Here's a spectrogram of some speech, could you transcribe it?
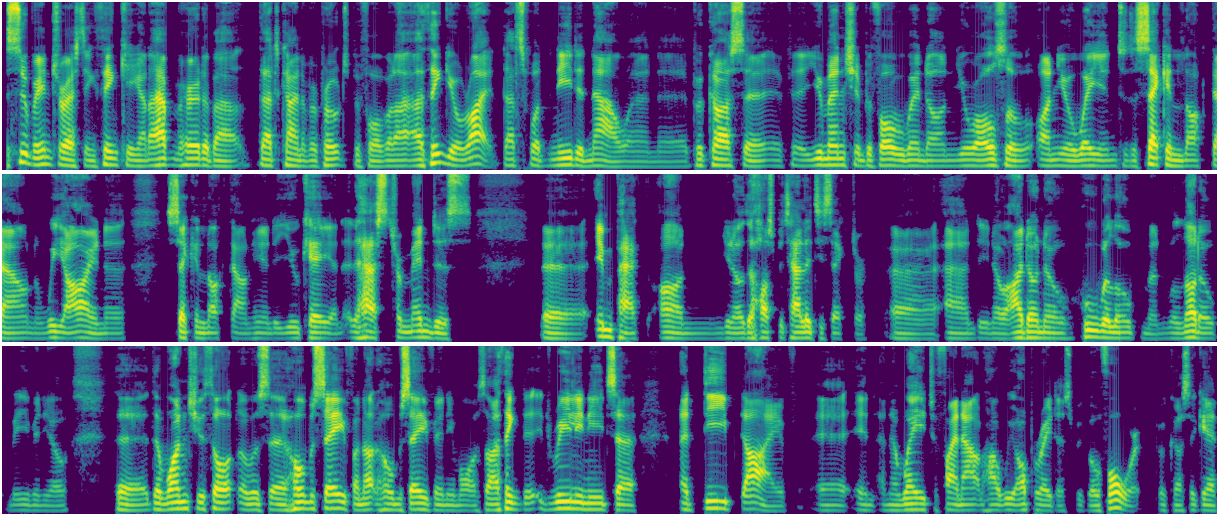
Super interesting thinking, and I haven't heard about that kind of approach before. But I, I think you're right. That's what needed now, and uh, because uh, if, uh, you mentioned before we went on, you were also on your way into the second lockdown, and we are in a second lockdown here in the UK, and it has tremendous uh, impact on you know the hospitality sector. Uh, and you know I don't know who will open and will not open. Even you know the the ones you thought was uh, home safe are not home safe anymore. So I think that it really needs a a deep dive uh, in, in a way to find out how we operate as we go forward. Because again,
